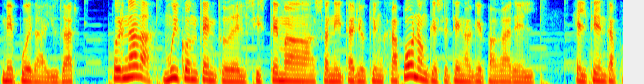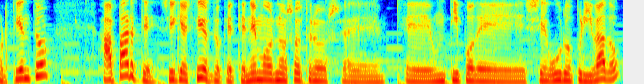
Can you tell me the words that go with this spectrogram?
me pueda ayudar. Pues nada, muy contento del sistema sanitario que en Japón, aunque se tenga que pagar el, 30%. Aparte, sí que es cierto que tenemos nosotros eh, eh, un tipo de seguro privado,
